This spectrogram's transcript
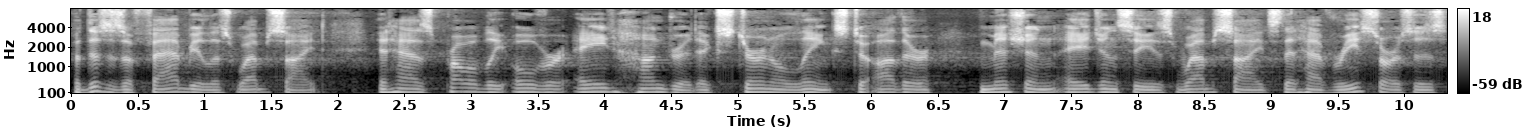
But this is a fabulous website. It has probably over 800 external links to other mission agencies' websites that have resources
